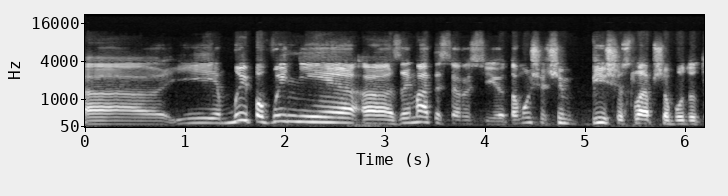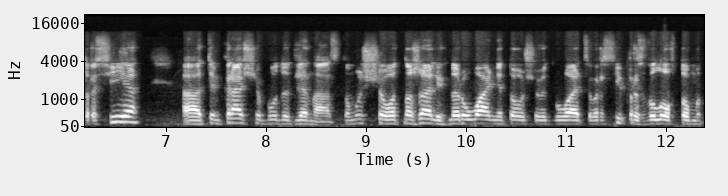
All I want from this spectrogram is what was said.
Е, і ми повинні е, займатися Росією, тому що чим більше слабше буде Росія, тим краще буде для нас. Тому що, от на жаль, ігнорування того, що відбувається в Росії, призвело в тому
